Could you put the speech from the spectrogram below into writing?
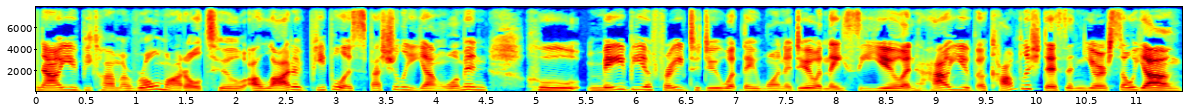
Now you become a role model to a lot of people, especially young women who may be afraid to do what they want to do and they see you and how you've accomplished this and you're so young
